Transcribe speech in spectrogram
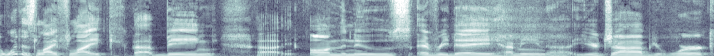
what is life like uh, being uh, on the news every day? I mean, uh, your job, your work.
